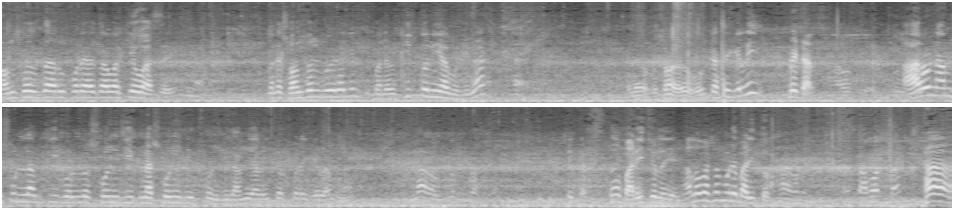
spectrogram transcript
সন্তোষদার উপরে হয়তো আবার কেউ আছে। মানে সন্তোষ বইরা কিন্তু মানে কীর্তনিয়া বুঝি না? হ্যাঁ। মানে ওর কাছে গেলেই বেটার আরও নাম শুনলাম কি বলল সঞ্জীব? না সঞ্জীব সঞ্জীব আমি আর ওই করে গেলাম না। না। ঠিক আছে তা বাড়ি চলে যাই। ভালোবাসা মোড়ে বাড়ি তো। হ্যাঁ হ্যাঁ।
